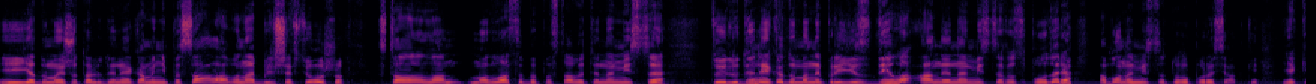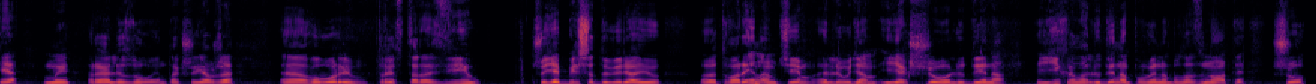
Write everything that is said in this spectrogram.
І я думаю, що та людина, яка мені писала, вона більше всього, що стала, могла себе поставити на місце тої людини, яка до мене приїздила, а не на місце господаря або на місце того поросятки, яке ми реалізовуємо. Так що я вже е, говорив 300 разів, що я більше довіряю е, тваринам, чим людям. І якщо людина їхала, людина повинна була знати, що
